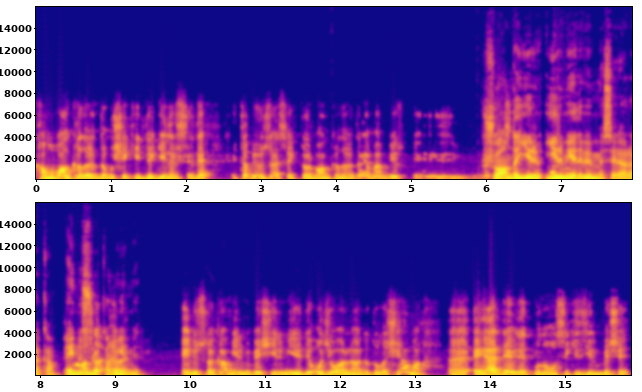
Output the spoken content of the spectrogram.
kamu bankalarında bu şekilde gelirse de e tabii özel sektör bankaları da hemen bir e, Şu anda 20, 27 bin mesela rakam. En Şu üst anda rakam evet. 20. en üst rakam 25-27 o civarlarda dolaşıyor ama e, eğer devlet bunu 18-25'e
